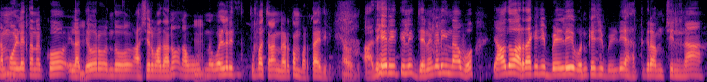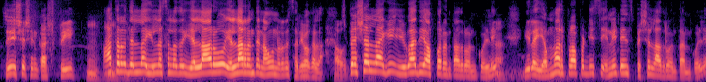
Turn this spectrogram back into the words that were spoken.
ನಮ್ಮ ಒಳ್ಳೆತನಕ್ಕೋ ಇಲ್ಲ ದೇವರ ಒಂದು ಆಶೀರ್ವಾದನೋ ನಾವು ಒಳ್ಳೆ ರೀತಿ ತುಂಬಾ ಚೆನ್ನಾಗಿ ನಡ್ಕೊಂಡ್ ಬರ್ತಾ ಇದೀವಿ. ಅದೇ ರೀತಿಲಿ ಜನಗಳಿಗೆ ನಾವು ಯಾವ್ದೋ ಅರ್ಧ ಕೆಜಿ ಬೆಳ್ಳಿ ಒಂದ್ ಕೆಜಿ ಬೆಳ್ಳಿ ಹತ್ತು ಗ್ರಾಮ್ ಚಿನ್ನ ರಿಜಿಸ್ಟ್ರೇಷನ್ ಕಾಸ್ಟ್ ಫ್ರೀ ಆ ತರದೆಲ್ಲ ಇಲ್ಲ ಸಲದು ಎಲ್ಲಾರು ಎಲ್ಲಾರಂತೆ ನಾವು ನೋಡಿದ್ರೆ ಸರಿ ಹೋಗಲ್ಲ ಸ್ಪೆಷಲ್ ಆಗಿ ಯುಗಾದಿ ಆಫರ್ ಅಂತ ಆದ್ರು ಅನ್ಕೊಳ್ಳಿ ಇಲ್ಲ M R properties any time special ಆದ್ರು ಅಂತ ಅನ್ಕೊಳ್ಳಿ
